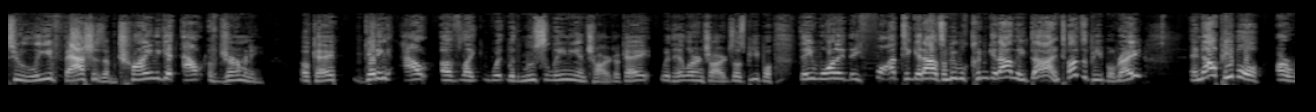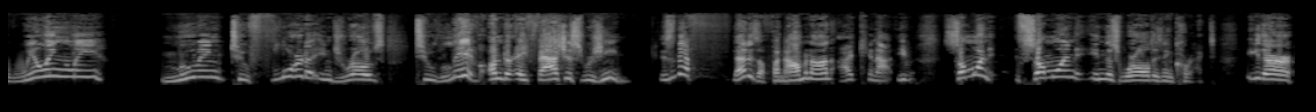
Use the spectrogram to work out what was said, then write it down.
to leave fascism, trying to get out of Germany. Okay. Getting out of like with, with Mussolini in charge. Okay. With Hitler in charge, those people, they wanted, they fought to get out. Some people couldn't get out and they died. Tons of people, right? And now people are willingly moving to Florida in droves to live under a fascist regime. Isn't that that is a phenomenon? I cannot even someone someone in this world is incorrect. Either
